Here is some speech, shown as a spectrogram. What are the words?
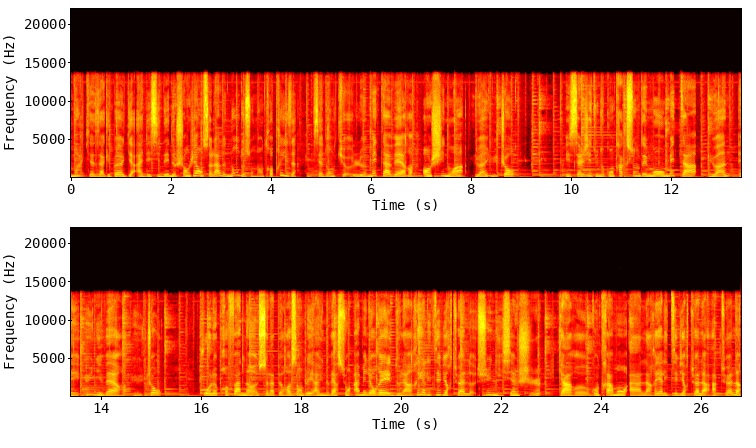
Mark Zuckerberg, a décidé de changer en cela le nom de son entreprise. C'est donc le métavers en chinois Yuan Yuzhou. Il s'agit d'une contraction des mots méta, yuan et univers, yuzhou. Pour le profane, cela peut ressembler à une version améliorée de la réalité virtuelle, Xuni Xianshi, car euh, contrairement à la réalité virtuelle actuelle,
